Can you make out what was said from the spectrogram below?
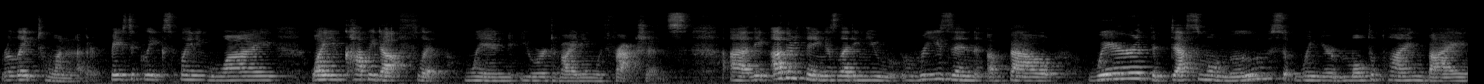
relate to one another. Basically explaining why, why you copy dot flip when you are dividing with fractions. Uh, the other thing is letting you reason about where the decimal moves when you're multiplying by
